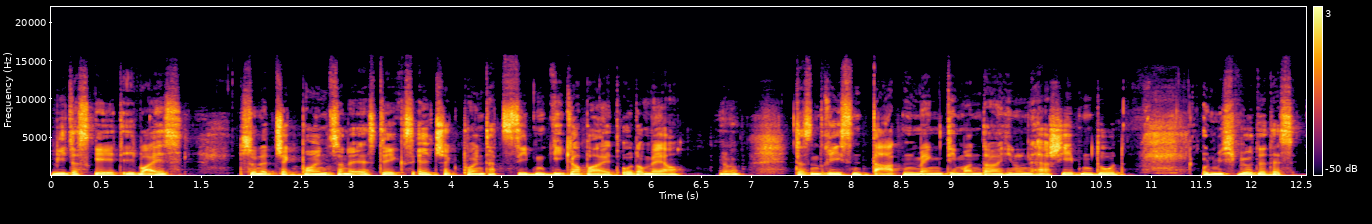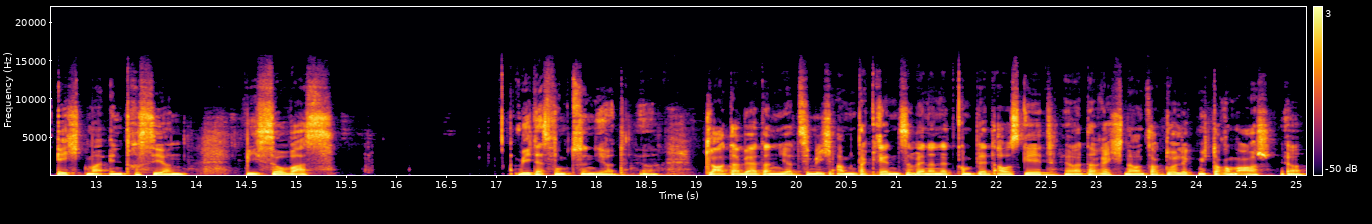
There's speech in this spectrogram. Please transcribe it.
wie das geht. Ich weiß, So eine Checkpoint, so eine SDXL Checkpoint hat 7 GB oder mehr. Ja. Das sind riesen Datenmengen, die man da hin und her schieben tut. Und mich würde das echt mal interessieren, wie sowas, wie das funktioniert. Ja. Klar, da wäre dann ja ziemlich an der Grenze, wenn er nicht komplett ausgeht, ja, der Rechner und sagt, du leg mich doch am Arsch, ja.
